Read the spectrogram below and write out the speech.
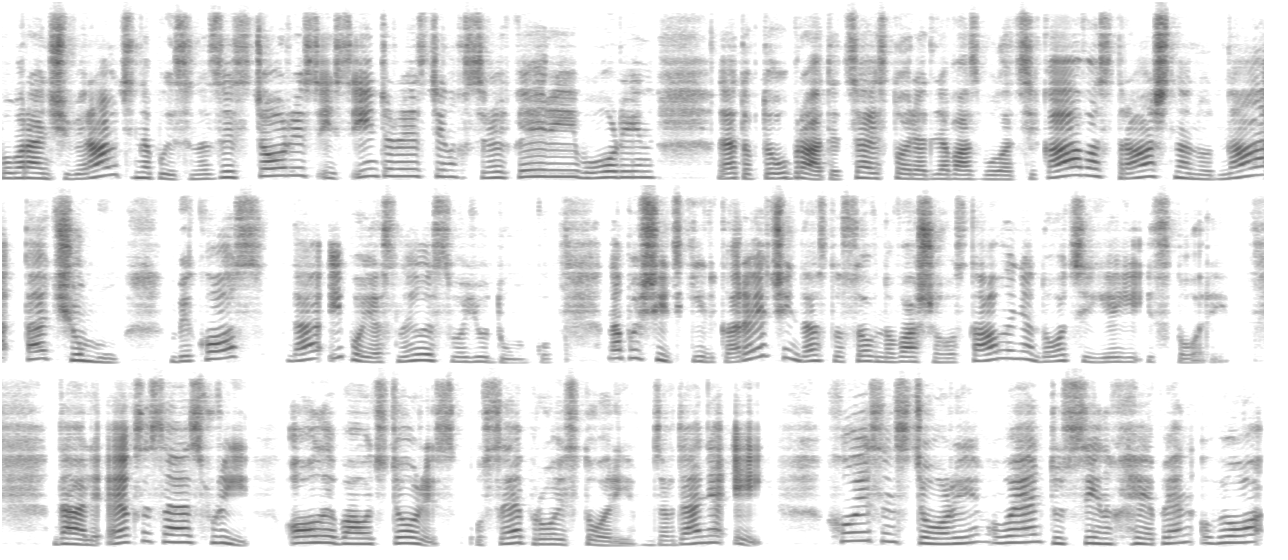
помаранчевій рамці написано This story is interesting, scary, boring. Да, тобто обрати, ця історія для вас була цікава, страшна, нудна та чому? Because да, і пояснили свою думку. Напишіть кілька речень да, стосовно вашого ставлення до цієї історії. Далі, exercise 3. All about stories. Усе про історії. Завдання A. Who is in story? When to things happen? Where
